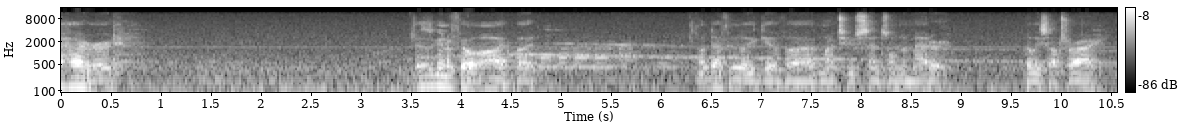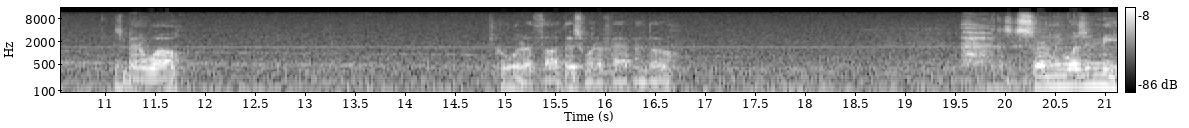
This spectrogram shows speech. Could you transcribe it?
heard. This is gonna feel odd, but I'll definitely give uh, my two cents on the matter. At least I'll try. It's been a while. Who would have thought this would have happened, though? Because it certainly wasn't me.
